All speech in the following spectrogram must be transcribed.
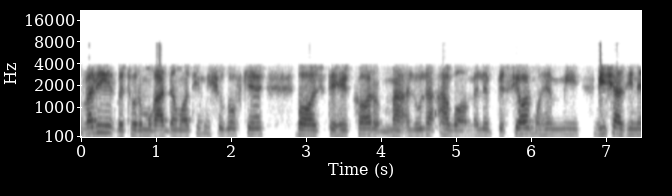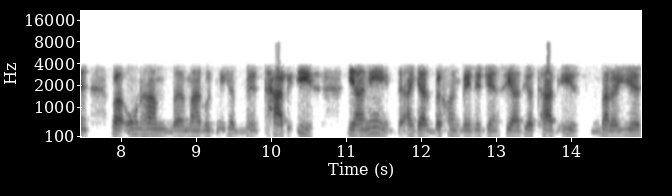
ولی به طور مقدماتی میشه گفت که بازده کار معلول عوامل بسیار مهمی بیش از اینه و اون هم مربوط میشه به تبعیض. یعنی اگر بخوایم بین جنسیت یا تبعیض برای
